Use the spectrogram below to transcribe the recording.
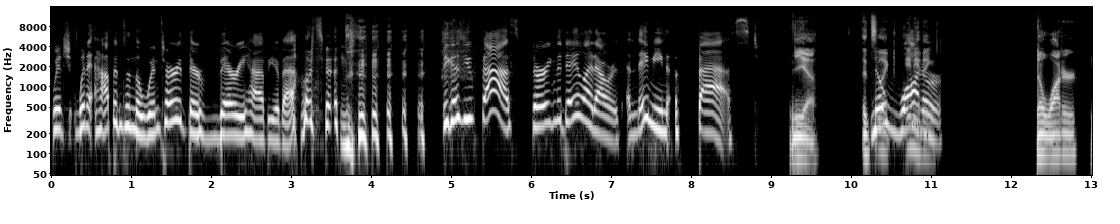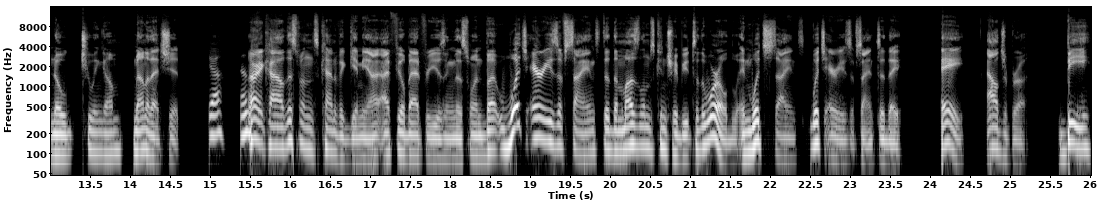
which when it happens in the winter, they're very happy about because you fast during the daylight hours, and they mean fast. yeah, it's no like water. anything. no water, no chewing gum, none of that shit. Yeah. All right, Kyle, this one's kind of a gimme. I, I feel bad for using this one, but which areas of science did the Muslims contribute to the world? In which science, which areas of science did they? A, algebra. B,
